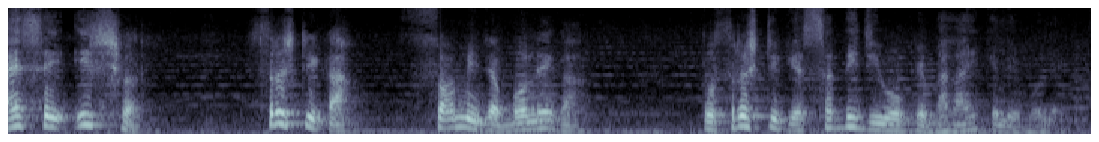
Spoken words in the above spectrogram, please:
ऐसे ईश्वर सृष्टि का स्वामी जब बोलेगा तो सृष्टि के सभी जीवों के भलाई के लिए बोलेगा।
